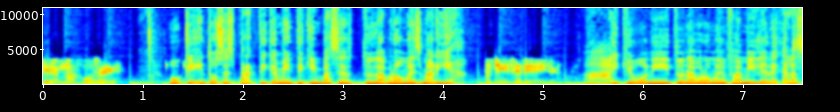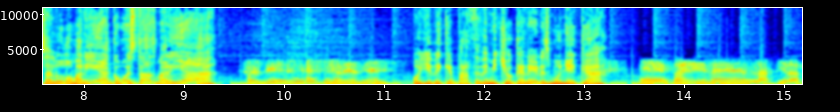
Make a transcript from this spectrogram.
Se llama José. Ok, entonces prácticamente quien va a hacer la broma es María. Sí, sería ella. Ay, qué bonito, una broma en familia. Déjala, saludo María. ¿Cómo estás, María? Pues bien, gracias a Dios, bien. Oye, ¿de qué parte de Michoacán eres, muñeca? Eh, soy de La Piedad.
